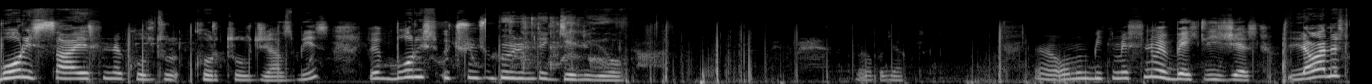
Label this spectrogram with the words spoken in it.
Boris sayesinde kurtul- kurtulacağız biz. Ve Boris 3. bölümde geliyor. Ne yapacaktık? Ha, onun bitmesini mi bekleyeceğiz? Lanet.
